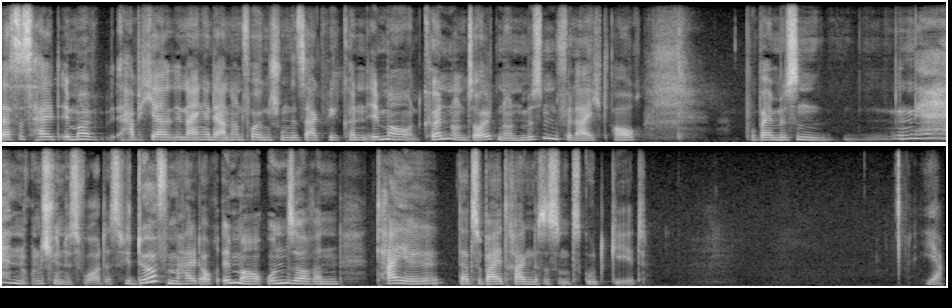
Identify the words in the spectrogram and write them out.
das ist halt immer, habe ich ja in einer der anderen Folgen schon gesagt, wir können immer und können und sollten und müssen vielleicht auch, wobei müssen ein unschönes Wort ist. Wir dürfen halt auch immer unseren Teil dazu beitragen, dass es uns gut geht. Ja.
